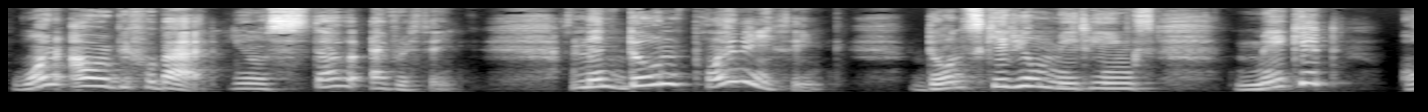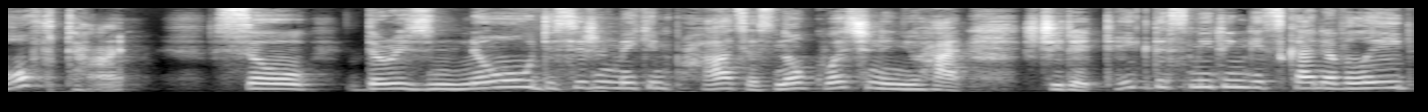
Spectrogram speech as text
One hour before bed you know stop everything. And then don't plan anything. Don't schedule meetings. Make it off time so there is no decision making process, no question in your head. Should I take this meeting? It's kind of late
